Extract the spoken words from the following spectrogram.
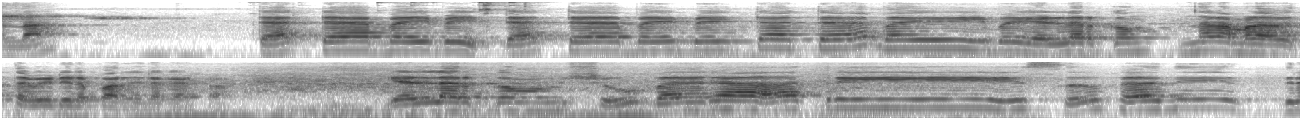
എന്നാ? Tata bye bye tata bye bye tata bye bye. എല്ലാവർക്കും ഇന്നലെ നമ്മളെ വീഡിയോയിൽ പറഞ്ഞില്ല കേട്ടോ. എല്ലാവർക്കും ശുഭരാത്രി സുഖനിദ്ര.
